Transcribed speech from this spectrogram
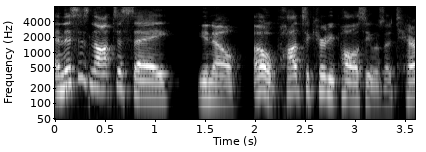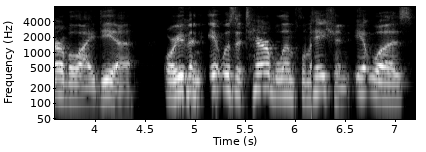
and this is not to say you know, oh, pod security policy was a terrible idea, or even it was a terrible implementation. It was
